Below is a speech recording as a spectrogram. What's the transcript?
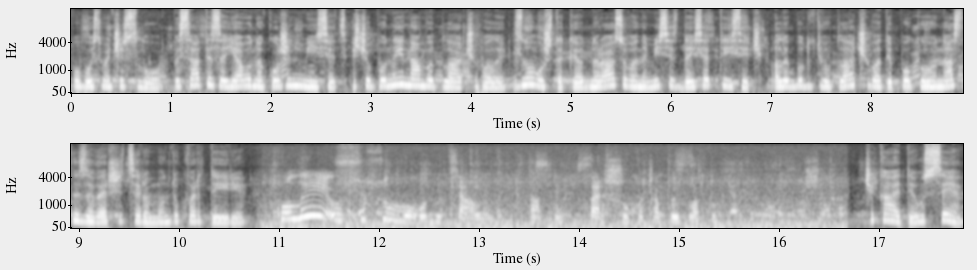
по 8 число, писати заяву на кожен місяць, щоб вони нам виплачували. Знову ж таки, одноразово на місяць 10 тисяч, але будуть виплачувати, поки у нас не завершиться ремонт у квартирі. Коли цю суму обіцяли дати першу хоча б виплату. Чекайте, усе.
